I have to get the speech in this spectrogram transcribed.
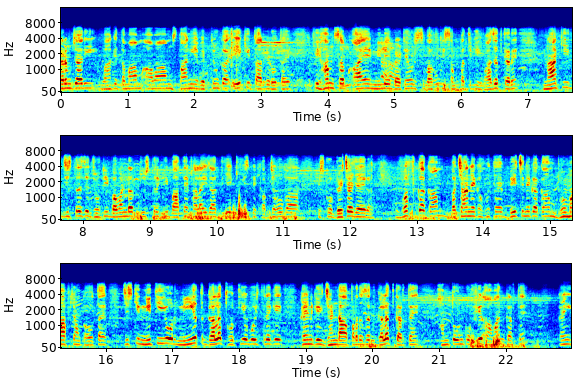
कर्मचारी, वहाँ के तमाम आवाम, स्थानीय व्यक्तियों का एक ही टारगेट होता है कि हम सब आए, मिले, बैठे और इस वफ की संपत्ति की हिफाजत करें। ना कि जिस तरह से झूठी बवंडर, जिस तरह की बातें फैलाई जाती है कि इस पर कब्जा होगा, इसको बेचा जाएगा। वफ का काम बचाने का होता है, बेचने का काम भूमाफियाओं का होता है। जिसकी नीति और नीयत गलत होती है, वो इस तरह के कहीं ना कहीं झंडा प्रदर्शन गलत करते हैं। हम तो उनको फिर आह्वान करते हैं। कहीं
